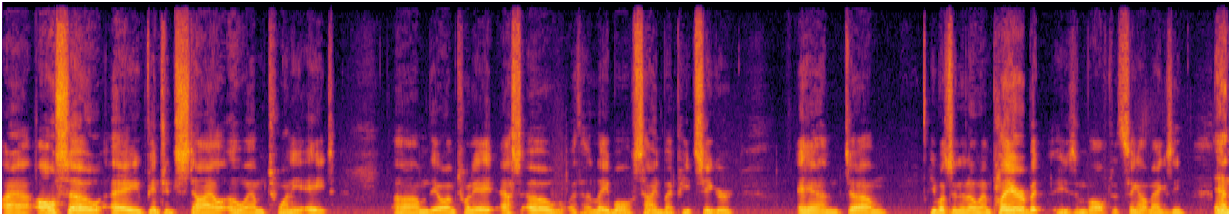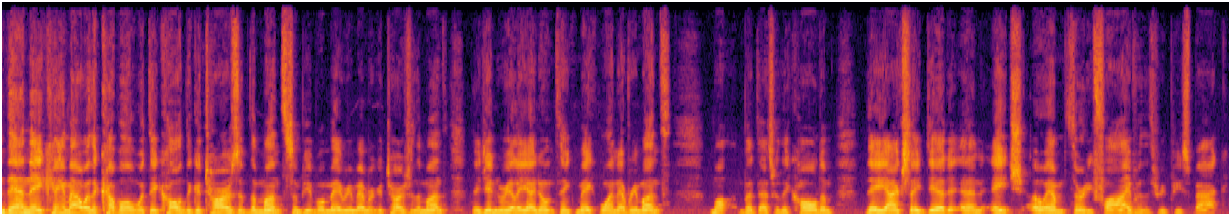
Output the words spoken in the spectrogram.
uh, also a vintage style OM28, um, the OM28 SO with a label signed by Pete Seeger, and um, he wasn't an OM player, but he's involved with Sing Out magazine. And then they came out with a couple what they called the guitars of the month. Some people may remember guitars of the month. They didn't really, I don't think, make one every month, but that's what they called them. They actually did an HOM 35 with a three piece back,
